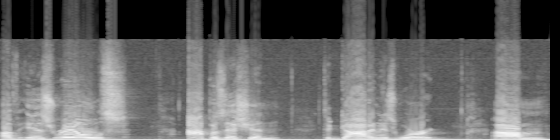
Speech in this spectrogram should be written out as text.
of Israel's opposition to God and His Word. Um,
